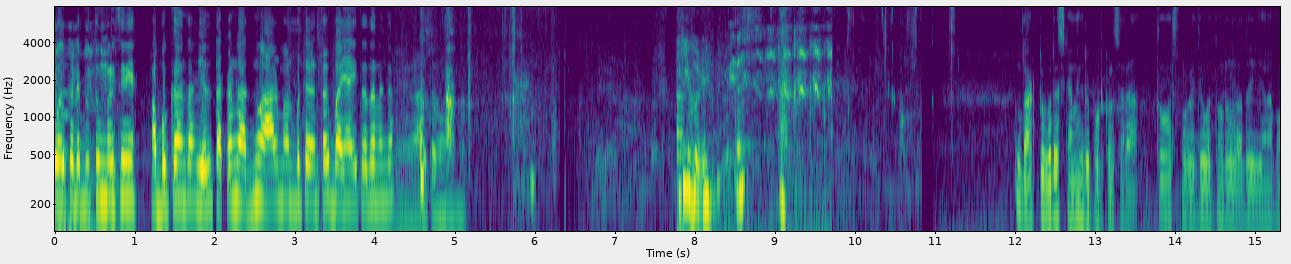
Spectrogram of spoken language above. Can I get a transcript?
ಗೋಲ್ ಕಡೆ ಬಿತ್ತು ಮಳ್ಸಿನಿ ಹಬ್ಬಕ್ಕ ಅಂತ ಎಲ್ಲಿ ತಕೊಂಡು ಅದನ್ನು ಹಾಳು ಮಾಡ್ಬಿಟ್ಟೆ ಅಂತ ಭಯ ಆಯ್ತದ ನಂಗೆ? ಆಯ್ತು ಡಾಕ್ಟ್ರು ಬರೀ ಸ್ಕ್ಯಾನಿಂಗ್ ರಿಪೋರ್ಟ್ ಕಳ್ಸಾರ ತೋರಿಸ್ಬೇಕೈತಿ ಇವತ್ತು ನೋಡ್ರಿ ಅದೇ ಏನಪ್ಪ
